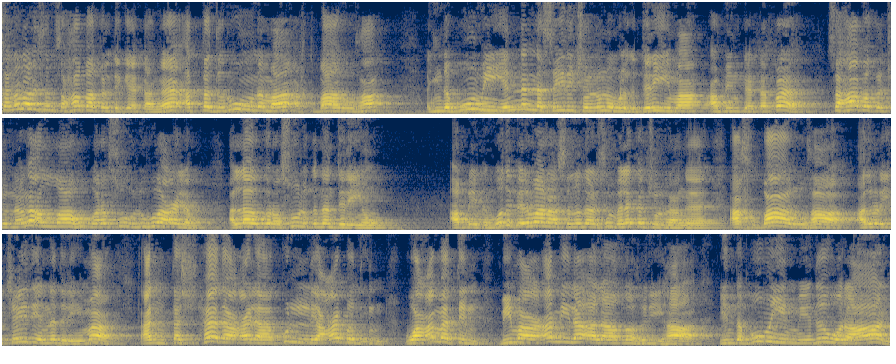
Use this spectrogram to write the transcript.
சனவாரிசன் சஹாபாக்கள்கிட்ட கேட்டாங்க அத்ததுரூனமா அக்பாருஹா? இந்த பூமி என்னென்ன செய்தி சொல்லணும்னு உங்களுக்கு தெரியுமா? அப்படின்னு கேட்டப்ப சஹாபாக்கள் சொன்னாங்க அல்லாஹு ரசூலுஹு ஆழம் அல்லாஹுக்கு ரசூலுக்கு தான் தெரியும். அப்படின்னும் போது பெருமானா சல்லதாரிசம் விளக்கம் சொல்றாங்க அஹ்பாருஹா அதனுடைய செய்தி என்ன தெரியுமா? அன் தஷ்ஹத அலா குல்லி அபதின் வ பிமா அமில அலா லஹ்ரிஹா இந்த பூமியின் மீது ஒரு ஆண்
